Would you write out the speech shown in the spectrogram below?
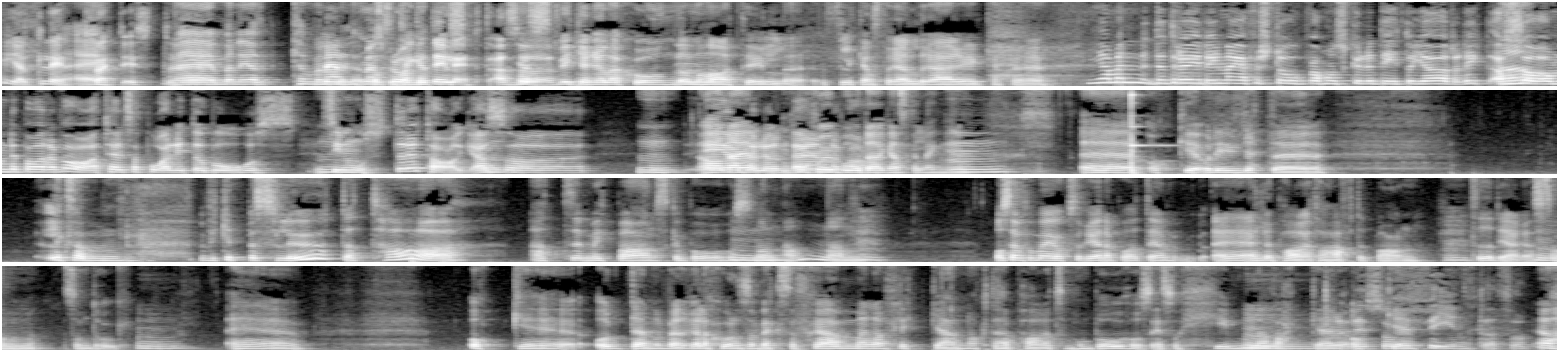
helt lätt Nej. faktiskt. Nej men jag kan väl Men- men språket är just, lätt, alltså- just vilken relation de Mm. har till flickans föräldrar är kanske... Ja men det dröjde innan jag förstod vad hon skulle dit och göra. Alltså om det bara var att hälsa på lite och bo hos sin moster ett tag. Alltså, Mm. är annorlunda hon får ju bo där ganska länge. mm, Eh, och, och det är ju en jätte... liksom vilket beslut att ta. Att mitt barn ska bo hos någon annan. Och sen får man ju också reda på att det eh, äldre paret har haft ett barn tidigare som, som dog. Eh, och, eh, och den relationen som växer fram mellan flickan och det här paret som hon bor hos är så himla vacker. Ja, det är och, så eh, fint alltså. ja,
